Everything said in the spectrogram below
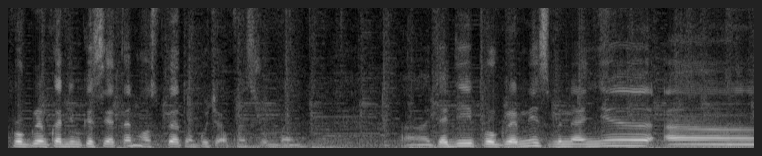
program kajian kesihatan Hospital Tuan Pujak Afan Seremban. Uh, jadi program ni sebenarnya uh,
